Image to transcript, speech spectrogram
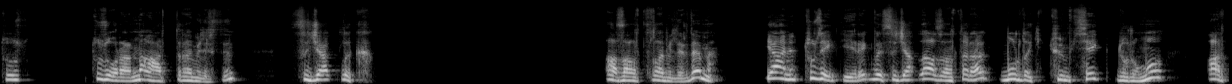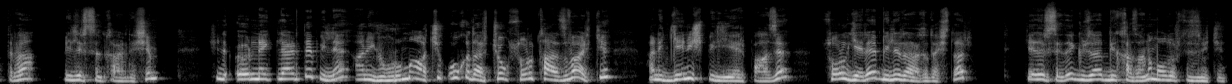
Tuz tuz oranını arttırabilirsin. Sıcaklık azaltılabilir değil mi? Yani tuz ekleyerek ve sıcaklığı azaltarak buradaki tümsek durumu arttırabilirsin kardeşim. Şimdi örneklerde bile hani yoruma açık o kadar çok soru tarzı var ki hani geniş bir yelpaze soru gelebilir arkadaşlar. Gelirse de güzel bir kazanım olur sizin için.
